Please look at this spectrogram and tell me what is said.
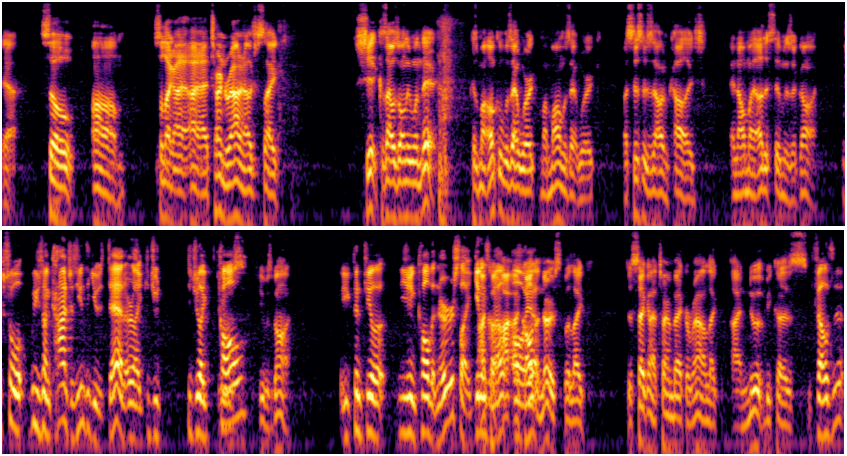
Yeah. So, um, so like I, I, turned around and I was just like, shit, because I was the only one there. Because my uncle was at work, my mom was at work, my sister's out in college, and all my other siblings are gone. So he was unconscious. You didn't think he was dead, or like, could you? Did you like He call? was, he was gone. You couldn't feel. You didn't call the nurse. Like, get him some help. I, I oh called yeah. the nurse, but like the second I turned back around, like I knew it because You felt it.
